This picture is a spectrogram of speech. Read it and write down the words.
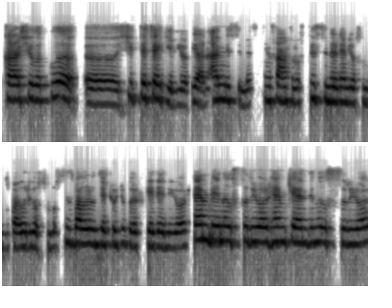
karşılıklı e, şiddete geliyor. Yani annesiniz, insansınız, siz sinirleniyorsunuz, bağırıyorsunuz. Siz bağırınca çocuk öfkeleniyor. Hem beni ısırıyor hem kendini ısırıyor.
